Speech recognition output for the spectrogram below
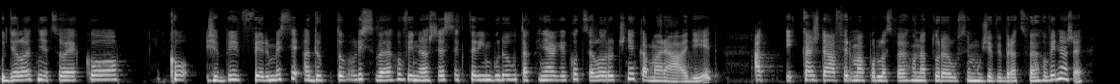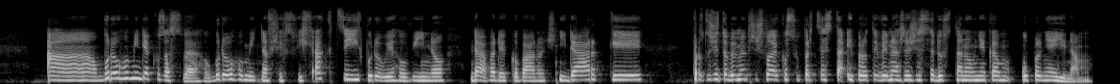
udělat něco jako jako, že by firmy si adoptovaly svého vinaře, se kterým budou tak nějak jako celoročně kamarádit a každá firma podle svého naturelu si může vybrat svého vinaře. A budou ho mít jako za svého, budou ho mít na všech svých akcích, budou jeho víno dávat jako vánoční dárky, protože to by mi přišlo jako super cesta i pro ty vinaře, že se dostanou někam úplně jinam.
